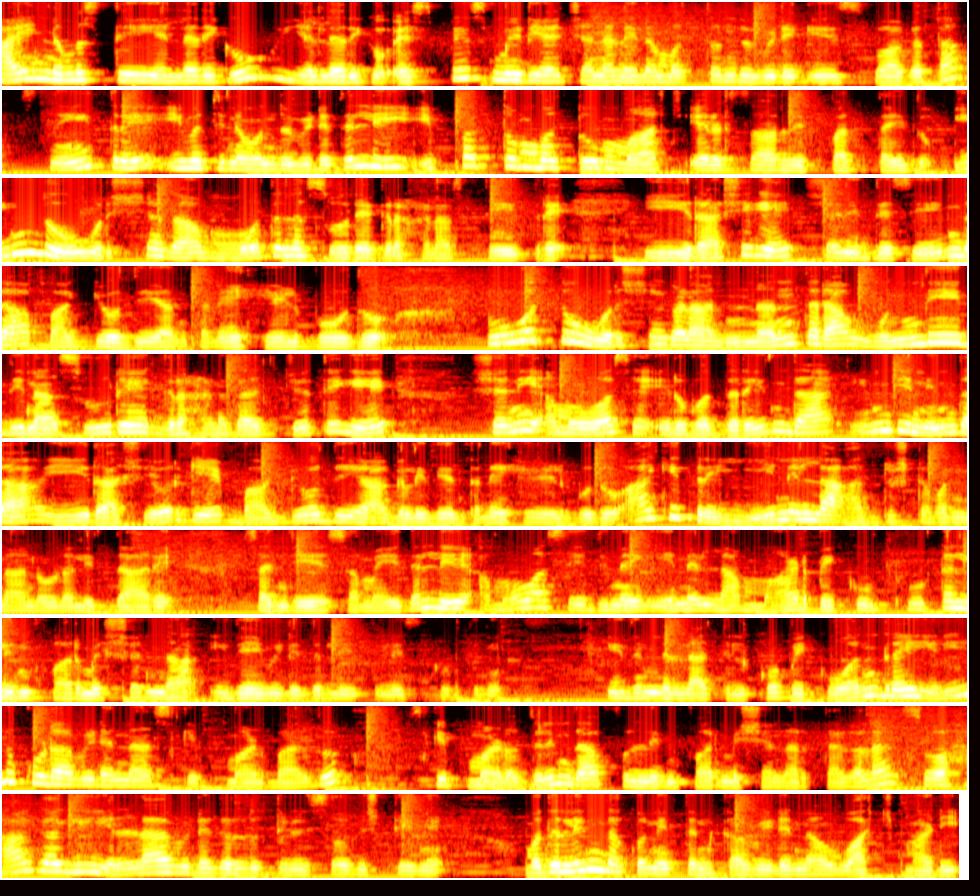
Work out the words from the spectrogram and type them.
Hi, ನಮಸ್ತೆ ಎಲ್ಲರಿಗೂ. ಎಲ್ಲರಿಗೂ ಎಸ್ ಪಿ ಎಸ್ ಮೀಡಿಯಾ ಚಾನಲಿನ ಮತ್ತೊಂದು ವಿಡಿಯೋಗೆ ಸ್ವಾಗತ. ಸ್ನೇಹಿತರೆ, ಇವತ್ತಿನ ಒಂದು ವಿಡಿಯೋದಲ್ಲಿ ಇಪ್ಪತ್ತೊಂಬತ್ತು ಮಾರ್ಚ್ ಎರಡು ಸಾವಿರದ ಇಪ್ಪತ್ತೈದು, ಇಂದು ವರ್ಷದ ಮೊದಲ ಸೂರ್ಯಗ್ರಹಣ ಸ್ನೇಹಿತರೆ. ಈ ರಾಶಿಗೆ ಶನಿ ದೆಸೆಯಿಂದ ಭಾಗ್ಯೋದಯ ಅಂತಲೇ ಹೇಳ್ಬೋದು. ಮೂವತ್ತು ವರ್ಷಗಳ ನಂತರ ಒಂದೇ ದಿನ ಸೂರ್ಯಗ್ರಹಣದ ಜೊತೆಗೆ ಶನಿ ಅಮಾವಾಸ್ಯೆ ಇರುವುದರಿಂದ ಇಂದಿನಿಂದ ಈ ರಾಶಿಯವರಿಗೆ ಭಾಗ್ಯೋದಯ ಆಗಲಿದೆ ಅಂತಲೇ ಹೇಳ್ಬೋದು. ಹಾಗಿದ್ರೆ ಏನೆಲ್ಲ ಅದೃಷ್ಟವನ್ನು ನೋಡಲಿದ್ದಾರೆ? ಸಂಜೆಯ ಸಮಯದಲ್ಲಿ ಅಮಾವಾಸ್ಯೆ ದಿನ ಏನೆಲ್ಲ ಮಾಡಬೇಕು? ಟೋಟಲ್ ಇನ್ಫಾರ್ಮೇಷನ್ನ ಇದೇ ವಿಡಿಯೋದಲ್ಲಿ ತಿಳಿಸ್ಕೊಡ್ತೀನಿ. ಇದನ್ನೆಲ್ಲ ತಿಳ್ಕೋಬೇಕು ಅಂದರೆ ಎಲ್ಲೂ ಕೂಡ ವಿಡಿಯೋನ ಸ್ಕಿಪ್ ಮಾಡಬಾರ್ದು. ಸ್ಕಿಪ್ ಮಾಡೋದ್ರಿಂದ ಫುಲ್ ಇನ್ಫಾರ್ಮೇಷನ್ ಅರ್ಥ ಆಗಲ್ಲ. ಸೊ ಹಾಗಾಗಿ ಎಲ್ಲ ವಿಡಿಯೋದಲ್ಲೂ ತಿಳಿಸೋದಿಷ್ಟೇ ಮೊದಲಿಂದ ಕೊನೆ ತನಕ ವಿಡಿಯೋನ ವಾಚ್ ಮಾಡಿ.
